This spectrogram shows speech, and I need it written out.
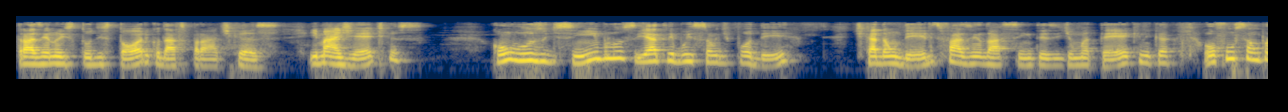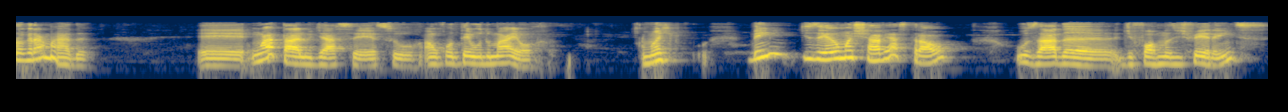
trazendo um estudo histórico das práticas imagéticas, com o uso de símbolos e atribuição de poder de cada um deles, fazendo a síntese de uma técnica ou função programada. É um atalho de acesso a um conteúdo maior. Uma bem dizer uma chave astral usada de formas diferentes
